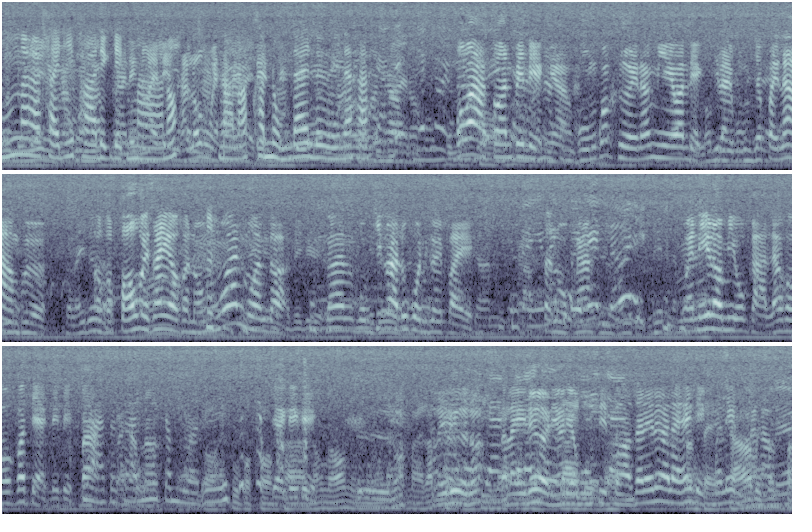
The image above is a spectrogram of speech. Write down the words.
มนะคะใครที่พาเด็กๆมาเนาะมารับขนมได้เลยนะคะ เพราะว่าตอนเป็นเด็กเนี่ยผมก็เคยนะมีวันเด็กทีไรผมจะไปหน้าอำเภอ เอากระเป๋าไปใส่เอาขนมม้วนม้วนๆต่อนะผมคิดว่าทุกคนเคยไป สนุกนะ วันนี้เรามีโอกาสแล้วเขาก็แจกเด็กๆบ้างนะครับเนาะผู้ปกครองแจกเด็ก พาน้องๆหนูๆมารับสไลเดอร์เนาะ สไลเดอร์เดี๋ยวเดี๋ยวผมติดต่อสไลเดอร์อะไรให้เด็กมาเล่นนะคตั้รับงแต่เช้าเป็นต้นไป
